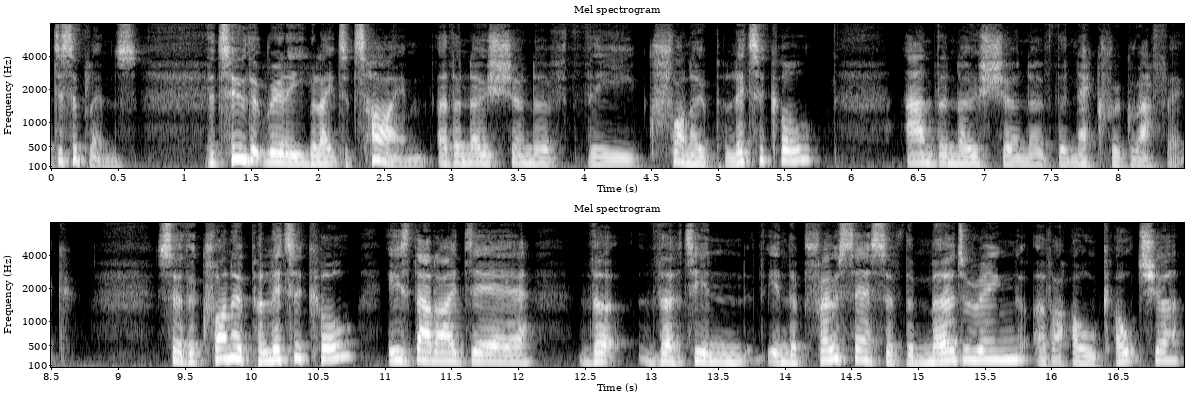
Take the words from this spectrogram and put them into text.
disciplines. The two that really relate to time are the notion of the chronopolitical and the notion of the necrographic. So the chronopolitical is that idea that that in in the process of the murdering of a whole culture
